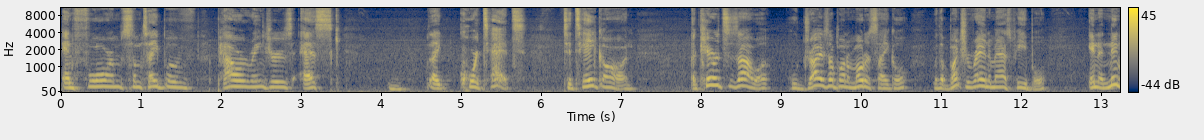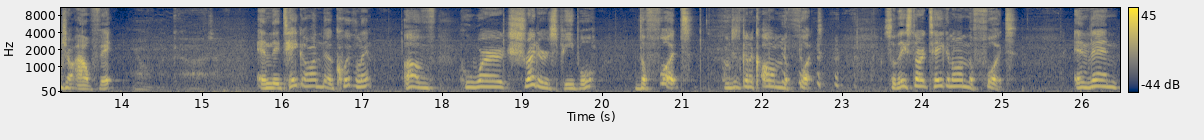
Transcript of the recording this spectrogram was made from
and form some type of Power Rangers esque like quartet to take on Akira Tozawa, who drives up on a motorcycle with a bunch of random ass people in a ninja outfit. And they take on the equivalent of who were Shredder's people, the Foot. I'm just gonna call them the Foot. so they start taking on the Foot, and then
